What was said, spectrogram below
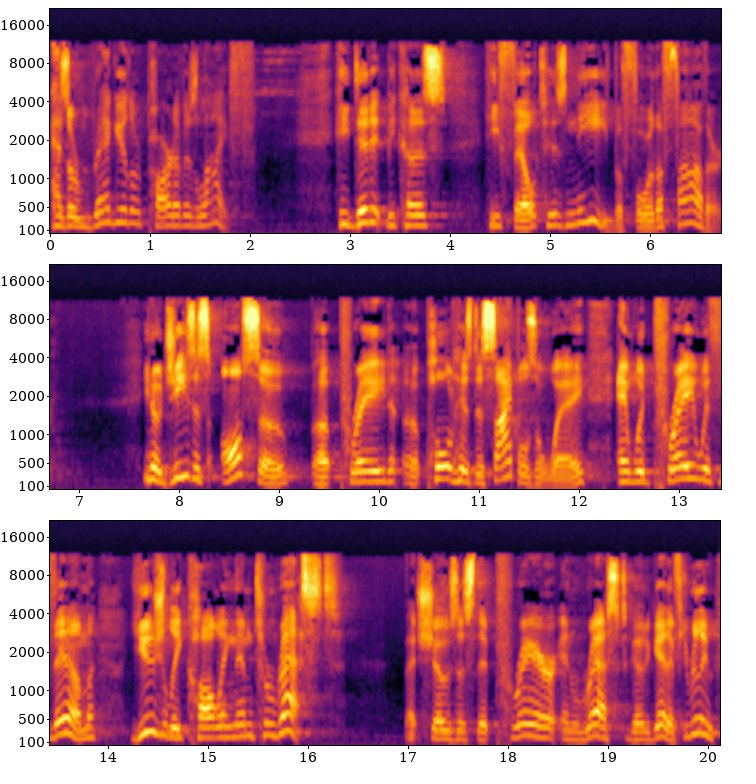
as a regular part of his life. He did it because he felt his need before the Father. You know, Jesus also uh, prayed, uh, pulled his disciples away, and would pray with them, usually calling them to rest that shows us that prayer and rest go together. If you really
